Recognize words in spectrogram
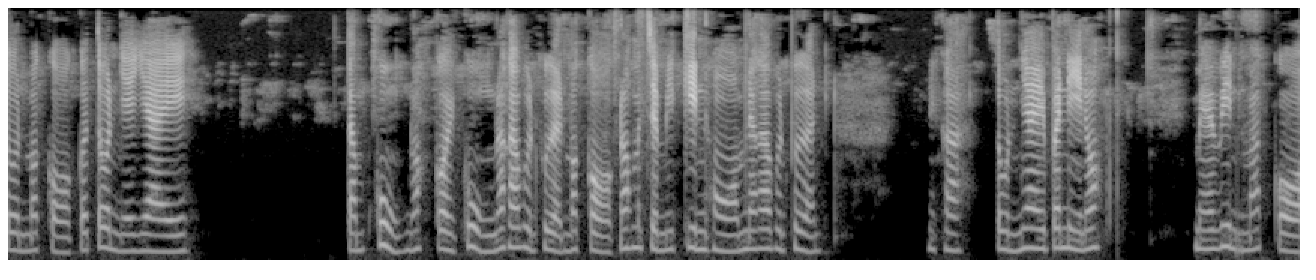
ต้นมะกอกก็ต้นใหญ่ ๆ ตำกุ้งเนาะก่อยกุ้งนะคะเพื่อนๆมะกอกเนาะมันจะมีกลิ่นหอมนะคะเพื่อนๆนี่ค่ะต้นใหญ่ปนีเนาะแมวินมะกอ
